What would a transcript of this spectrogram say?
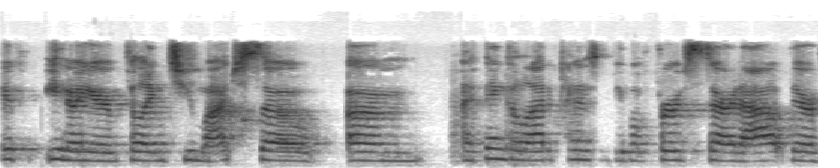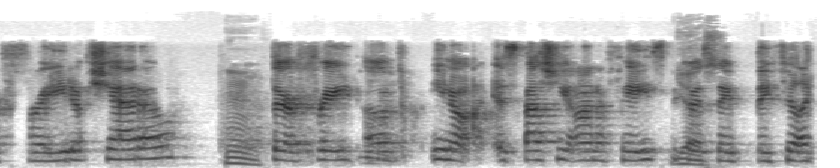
if you know you're filling too much. So um, I think a lot of times when people first start out, they're afraid of shadow. Hmm. They're afraid of, you know, especially on a face Yes. because they, they feel like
